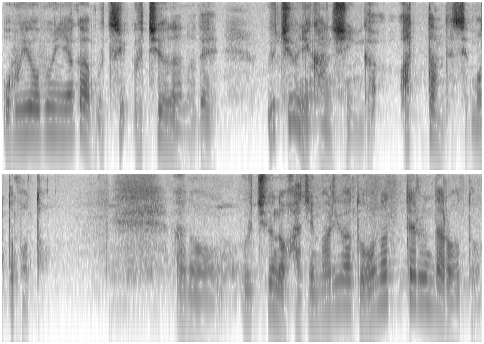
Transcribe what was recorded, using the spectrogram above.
応用分野が宇宙なので宇宙に関心があったんですよもともと。あの宇宙の始まりはどうなってるんだろうと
